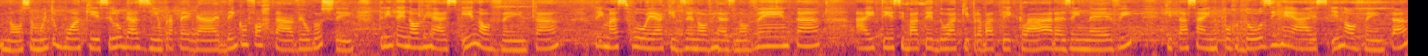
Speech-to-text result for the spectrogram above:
Nossa, muito bom aqui esse lugarzinho para pegar, é bem confortável, gostei. R$ 39,90. Tem mais folha aqui R$19,90. Aí tem esse batedor aqui para bater claras em neve, que tá saindo por R$12,90.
